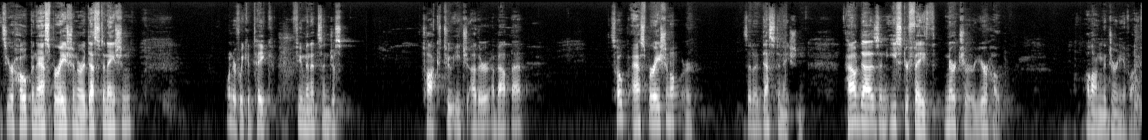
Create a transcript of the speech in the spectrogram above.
Is your hope an aspiration or a destination? I wonder if we could take a few minutes and just talk to each other about that. Is hope aspirational or is it a destination? How does an Easter faith nurture your hope along the journey of life?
